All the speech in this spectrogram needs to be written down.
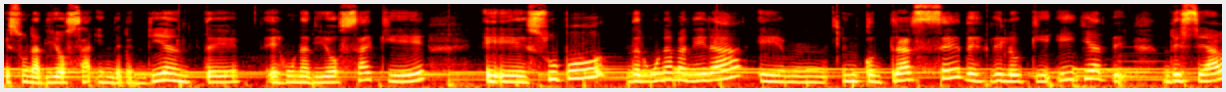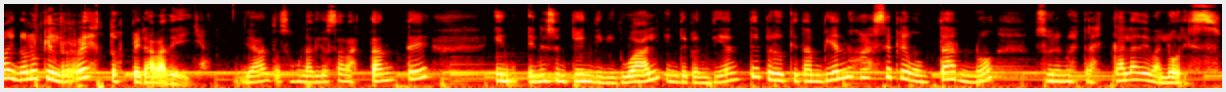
Es una diosa independiente, es una diosa que eh, supo de alguna manera em, encontrarse desde lo que ella deseaba y no lo que el resto esperaba de ella. ¿ya? Entonces una diosa bastante en ese sentido individual, independiente, pero que también nos hace preguntarnos sobre nuestra escala de valores.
